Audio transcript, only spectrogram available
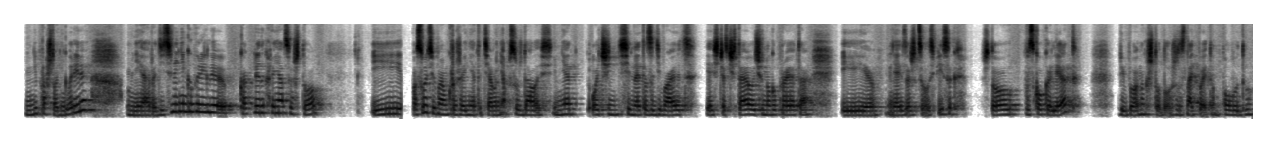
ни про что не говорили. Мне родители не говорили, как предохраняться, что. И, по сути, в моем окружении эта тема не обсуждалась. И мне очень сильно это задевает. Я сейчас читаю очень много про это. И у меня есть даже целый список, что во сколько лет ребенок что должен знать по этому поводу.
